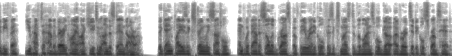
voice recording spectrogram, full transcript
To be fair, you have to have a very high IQ to understand Ira. The gameplay is extremely subtle, and without a solid grasp of theoretical physics most of the lines will go over a typical scrub's head.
